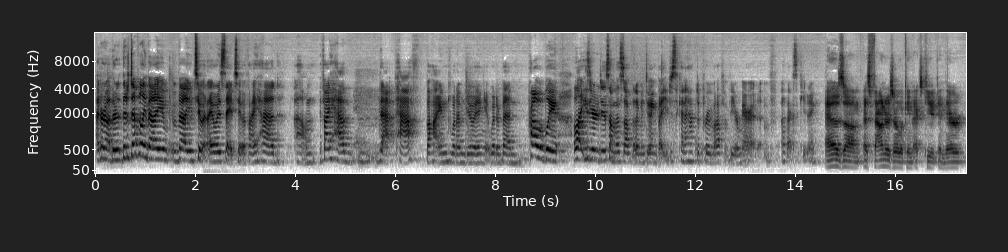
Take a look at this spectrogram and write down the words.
I don't know. There, there's definitely value value to it. I always say too. If I had um, if I had that path behind what I'm doing, it would have been probably a lot easier to do some of the stuff that I've been doing. But you just kind of have to prove off of your merit of, of executing. As um, as founders are looking to execute in their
